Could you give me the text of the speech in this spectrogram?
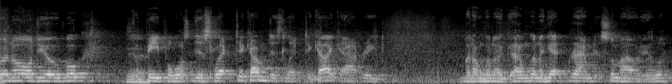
yeah. an audio book Yeah. for people what's dyslexic. I'm dyslexic. I can't read, but I'm gonna I'm gonna get round it somehow or other.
